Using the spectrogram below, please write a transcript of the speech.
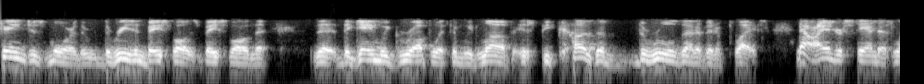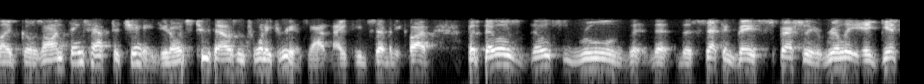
change is more. The the reason baseball is baseball and the the the game we grew up with and we love is because of the rules that have been in place. Now I understand as life goes on, things have to change. You know, it's 2023. It's not 1975. But those those rules that, that the second base, especially, really it gets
